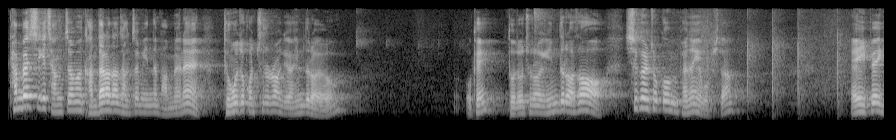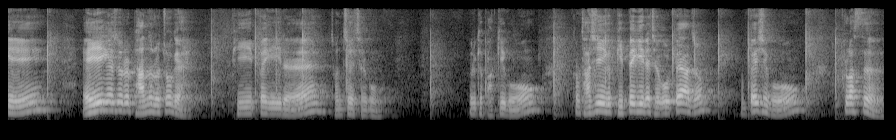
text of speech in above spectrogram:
판별식의 장점은 간단하다는 장점이 있는 반면에 등호 조건 추론하기가 힘들어요. 오케이? 등호 조건 추론하기 힘들어서 식을 조금 변형해 봅시다. A 빼기 A의 개수를 반으로 쪼개 B 빼기 1의 전체 제곱 이렇게 바뀌고 그럼 다시 그 B 빼기 1의 제곱을 빼야죠. 빼시고 플러스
